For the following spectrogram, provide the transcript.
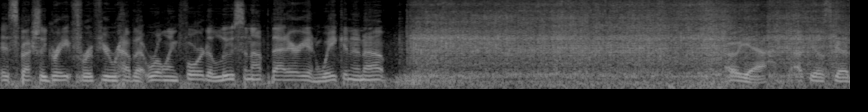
especially great for if you have that rolling forward to loosen up that area and waken it up. Oh yeah, that feels good.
